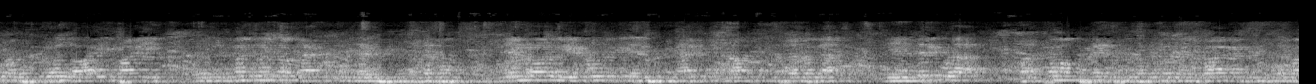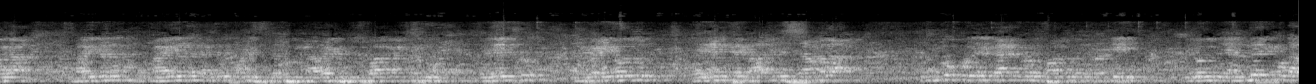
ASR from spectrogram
కూడా ఆడి పాడి నిమజ్జనంతో కార్యక్రమం జరిపే సందర్భం ఏడు రోజులు ఏడు రోజులకి జరిపే కార్యక్రమం సందర్భంగా మీ అందరికీ కూడా బతుకమ్మ పండుగ సందర్భంగా శుభాకాంక్షలు. సందర్భంగా మహిళలు మహిళలకు అందరికీ సందర్భంగా నారాయణ శుభాకాంక్షలు తెలియజేస్తూ ఇంకా ఈరోజు ఏదైతే రాజు శ్యామల కుంకుమ పూజ కార్యక్రమంలో పాల్గొన్నటువంటి ఈరోజు మీ అందరికీ కూడా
